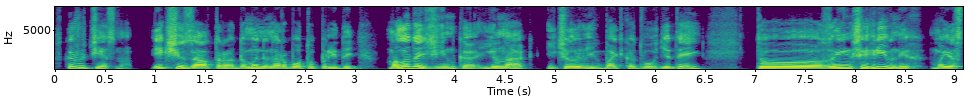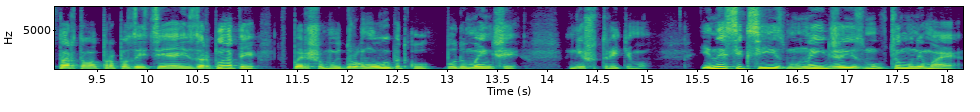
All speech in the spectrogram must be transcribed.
Скажу чесно, якщо завтра до мене на роботу прийде молода жінка, юнак і чоловік батька двох дітей, то за інших рівних моя стартова пропозиція із зарплати в першому і другому випадку буде менше, ніж у третьому. І не сексізму, не іджизму в цьому немає.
